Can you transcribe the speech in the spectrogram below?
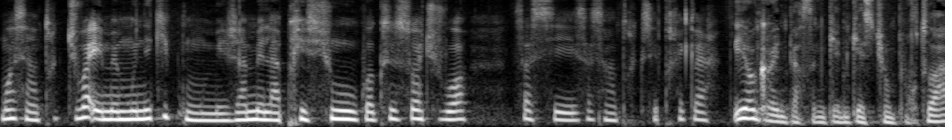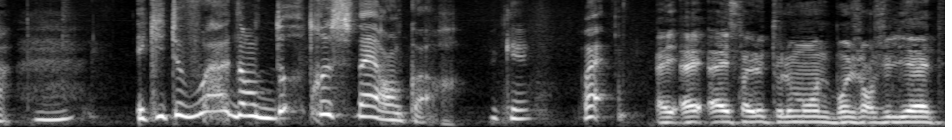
moi, c'est un truc, tu vois, et même mon équipe, on met jamais la pression ou quoi que ce soit, tu vois. Ça, c'est un truc, c'est très clair. Et encore une personne qui a une question pour toi mhm. et qui te voit dans d'autres sphères encore. Ok. Ouais. Hey, hey, hey, salut tout le monde, bonjour Juliette.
